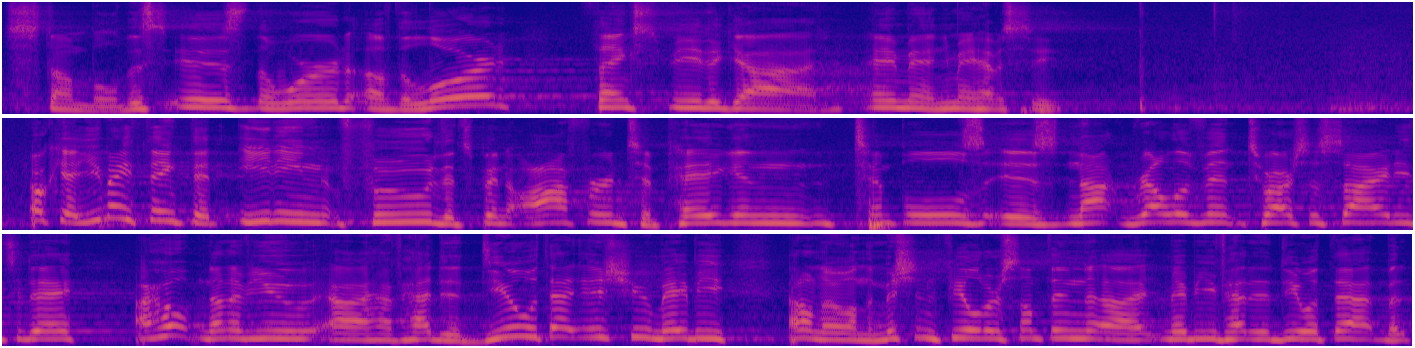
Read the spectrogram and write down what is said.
stumble. This is the word of the Lord. Thanks be to God. Amen. You may have a seat. Okay, you may think that eating food that's been offered to pagan temples is not relevant to our society today. I hope none of you uh, have had to deal with that issue. Maybe, I don't know, on the mission field or something, uh, maybe you've had to deal with that, but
